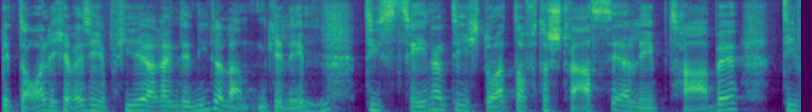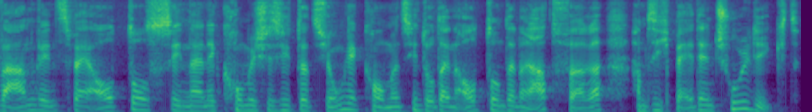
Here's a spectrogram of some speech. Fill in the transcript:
bedauerlicherweise, ich habe vier Jahre in den Niederlanden gelebt, mhm. die Szenen, die ich dort auf der Straße erlebt habe, die waren, wenn zwei Autos in eine komische Situation gekommen sind oder ein Auto und ein Radfahrer, haben sich beide entschuldigt.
